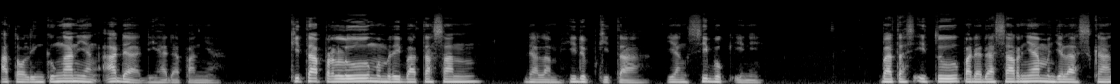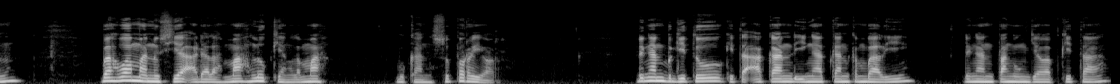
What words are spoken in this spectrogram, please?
atau lingkungan yang ada di hadapannya. Kita perlu memberi batasan dalam hidup kita yang sibuk ini. Batas itu pada dasarnya menjelaskan bahwa manusia adalah makhluk yang lemah, bukan superior. Dengan begitu, kita akan diingatkan kembali dengan tanggung jawab kita,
